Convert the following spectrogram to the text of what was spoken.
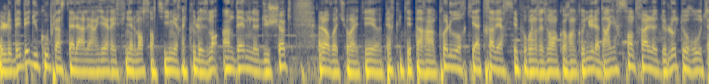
Le bébé du couple installé à l'arrière est finalement sorti miraculeusement indemne du choc. Leur voiture a été percutée par un poids lourd qui a traversé pour une raison encore inconnue la barrière centrale de l'autoroute.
